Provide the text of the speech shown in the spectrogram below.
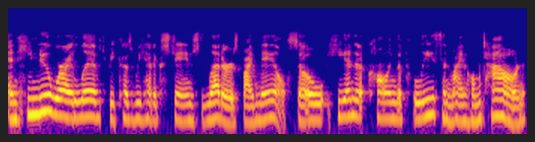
And he knew where I lived because we had exchanged letters by mail. So he ended up calling the police in my hometown.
